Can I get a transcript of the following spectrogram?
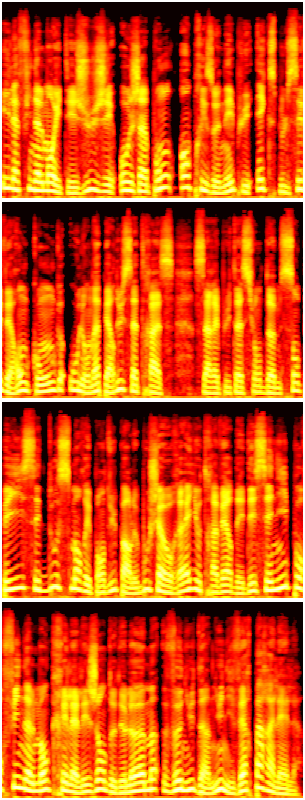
Il a finalement été jugé au Japon, emprisonné puis expulsé vers Hong Kong où l'on a perdu sa trace. Sa réputation d'homme sans pays s'est doucement répandue par le bouche à oreille au travers des décennies pour finalement créer la légende de l'homme venu d'un univers parallèle.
